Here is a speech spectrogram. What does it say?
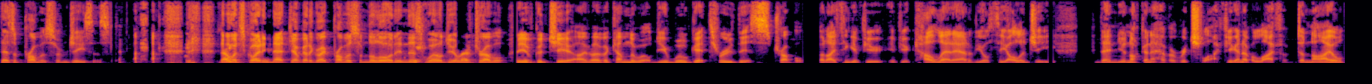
There's a promise from Jesus. no one's quoting that. I've got a great promise from the Lord. In this world, you'll have trouble. Be of good cheer. I've overcome the world. You will get through this trouble. But I think if you if you cull that out of your theology, then you're not going to have a rich life. You're going to have a life of denial,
